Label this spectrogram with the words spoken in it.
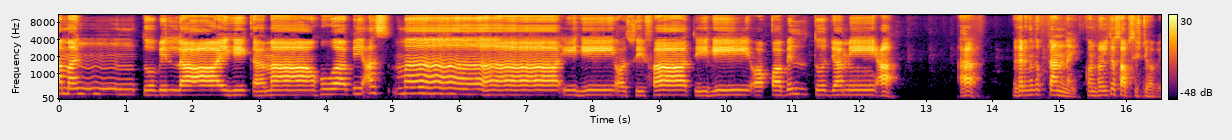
আমানতু বিল্লাহি কামা হুয়া বিআসমাইহি ওয়া সিফাতিহি অকাবিলতু জামিআ আ, এখানে কিন্তু টান নাই কন্ট্রোলিতে সাব সৃষ্টি হবে।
